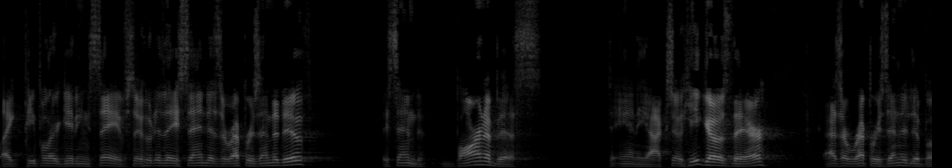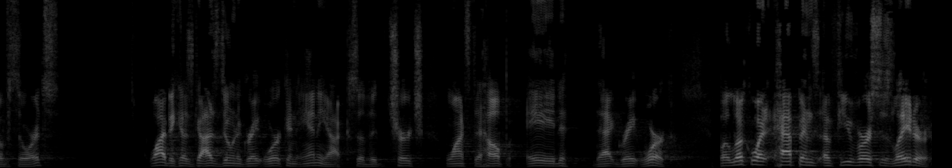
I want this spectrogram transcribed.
like people are getting saved. So who do they send as a representative? They send Barnabas to Antioch. So he goes there as a representative of sorts. Why? Because God's doing a great work in Antioch. So the church wants to help aid that great work. But look what happens a few verses later.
